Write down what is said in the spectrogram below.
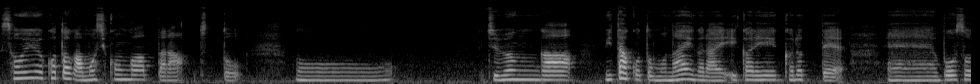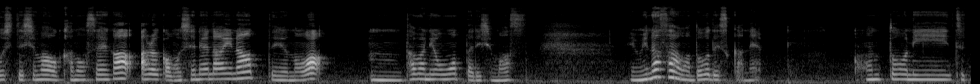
そういうことがもし今後あったらちょっともう自分が見たこともないぐらい怒り狂って、えー、暴走してしまう可能性があるかもしれないなっていうのは、うん、たまに思ったりします。皆さんはどうですかね？本当に絶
